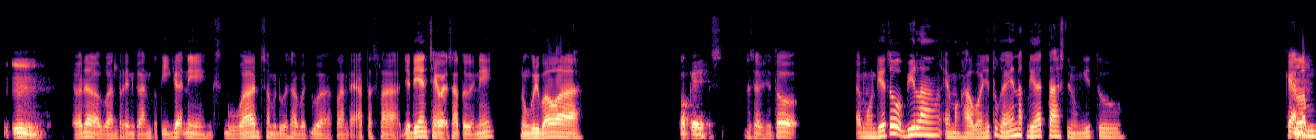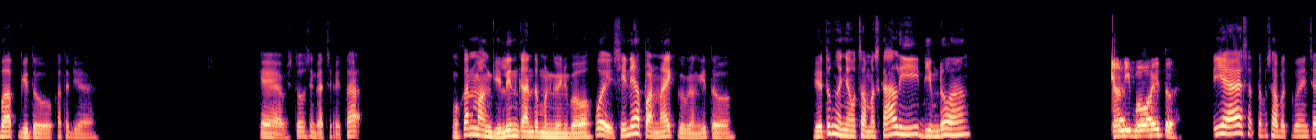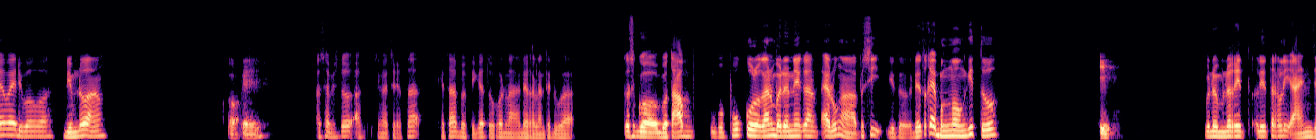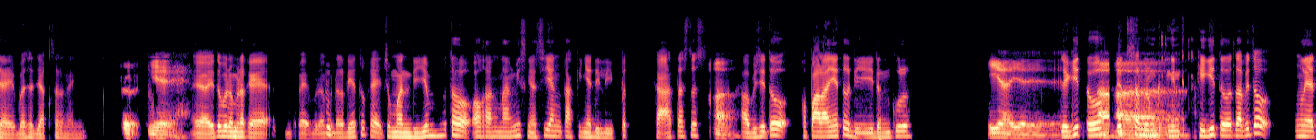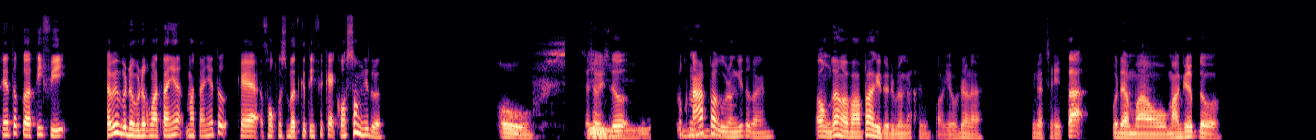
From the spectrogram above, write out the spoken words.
Hmm. ya udah gue anterin kan bertiga nih gua sama dua sahabat gua ke lantai atas lah jadi yang cewek satu ini nunggu di bawah Oke. terus terus habis itu emang dia tuh bilang emang hawanya tuh gak enak di atas dia bilang gitu kayak Hmm. lembab gitu kata dia Oke habis itu singkat cerita gua kan manggilin kan temen gue di bawah woi sini apa naik gue bilang gitu dia tuh nggak nyaut sama sekali diem doang Yang di bawah itu? iya satu sahabat gue yang cewek di bawah diem doang Oke. Terus habis itu ak- singkat cerita kita bertiga turun lah dari lantai dua. Terus gua gua tab gua pukul kan badannya kan. Eh lu ngapa sih gitu. Dia tuh kayak bengong gitu. Ih. Bener-bener lit- literally anjay bahasa Jaksel nggak Iya. Ya itu bener-bener kayak kayak bener-bener dia tuh kayak cuman diem. Lu tau orang nangis gak sih yang kakinya dilipet ke atas terus Ah. habis itu kepalanya tuh didengkul. Iya, iya, iya. iya. Ya gitu. Dia tuh sambil Ah. megangin kaki gitu. Tapi tuh ngelihatnya tuh ke TV. Tapi bener-bener matanya matanya tuh kayak fokus banget ke TV kayak kosong gitu loh. Oh. Terus habis itu, lu kenapa gue bilang gitu kan oh enggak nggak apa-apa gitu dia bilang gitu oh ya udahlah singkat cerita udah mau maghrib tuh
